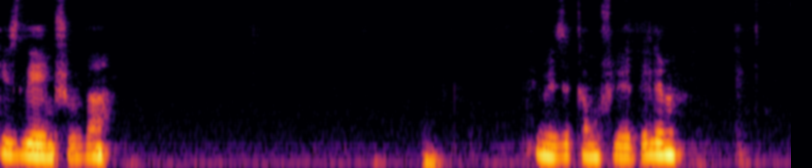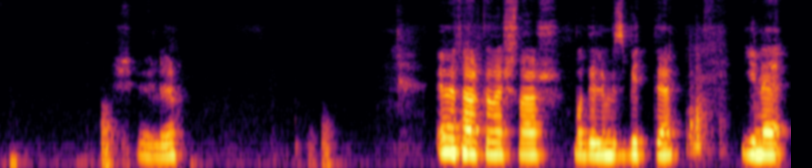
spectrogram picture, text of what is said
gizleyeyim şurada. İpimizi kamufle edelim. Şöyle. Evet arkadaşlar modelimiz bitti. Yine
